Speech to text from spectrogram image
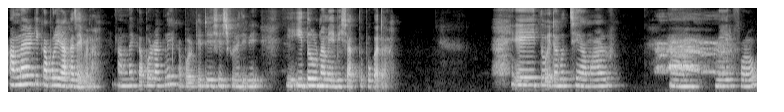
আলনায় আর কি কাপড়ই রাখা যাইবে না। আলনায় কাপড় রাখলে কাপড় কেটে শেষ করে দিবে। এই ইঁদুর নামে বিষাক্ত পোকাটা। এই তো এটা হচ্ছে আমার মেয়ের ফরক।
